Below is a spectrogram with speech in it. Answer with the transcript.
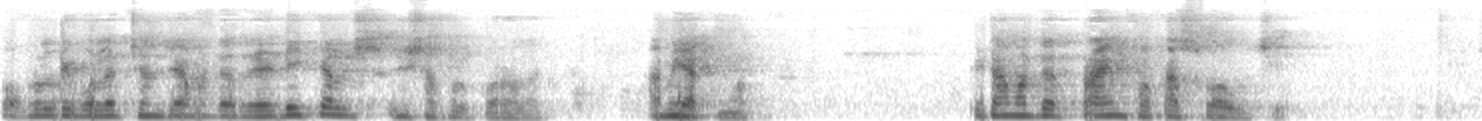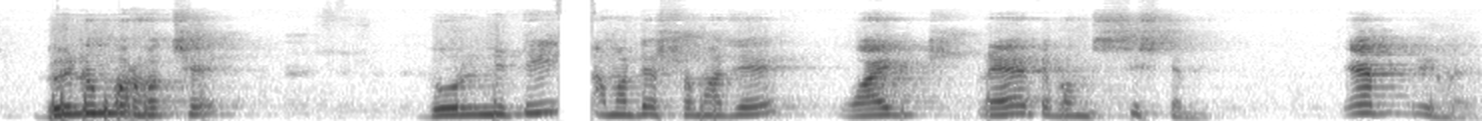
সকলেই বলেছেন যে আমাদের রেডিক্যাল রিসাফল করা লাগবে। আমি একমত। এটা আমাদের প্রাইম ফোকাস হওয়া উচিত। দুই নম্বর হচ্ছে, দুর্নীতি আমাদের সমাজে ওয়াইড স্প্রেড এবং সিস্টেমিক এভরিহয়ার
